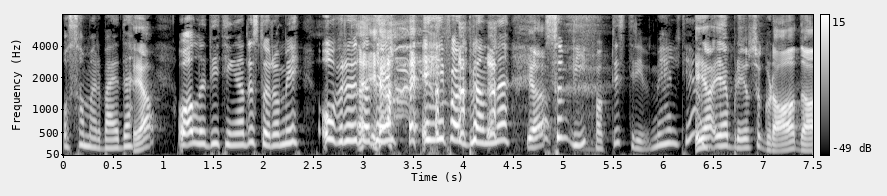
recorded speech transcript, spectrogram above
og samarbeide. Ja, Og alle de tinga det står om i overordna del i fagplanene, ja. som vi faktisk driver med hele tida. Ja, jeg ble jo så glad da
